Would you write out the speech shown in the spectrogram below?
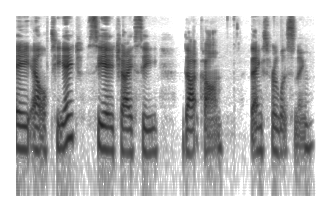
A L T H C H I C.com. Thanks for listening.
